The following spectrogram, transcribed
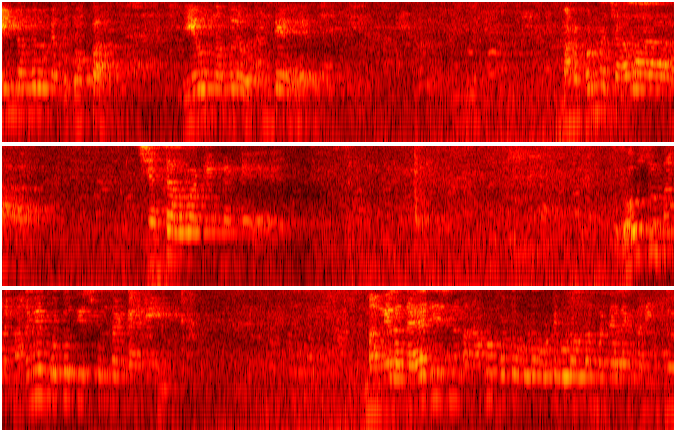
ఏంటి అందులో పెద్ద గొప్ప. ఏముంది అందులో అంటే మనకున్న చాలా చెడ్డ అలవాటు ఏంటంటే రోజు మన మనమే ఫోటో తీసుకుంటాం కానీ మనం ఇలా తయారు చేసిన మన అమ్మ ఫోటో కూడా ఒకటి కూడా ఉండకపోతే అలాగే మన ఇంట్లో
